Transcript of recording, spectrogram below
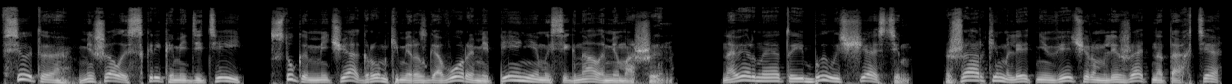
Все это мешалось с криками детей, стуком меча, громкими разговорами, пением и сигналами машин. Наверное, это и было счастьем, жарким летним вечером лежать на тахте,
